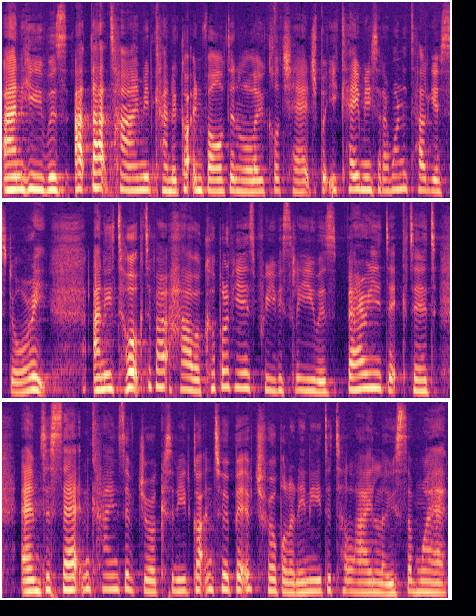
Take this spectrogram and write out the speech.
And he was at that time he'd kind of got involved in a local church, but he came and he said, "I want to tell you a story." And he talked about how a couple of years previously he was very addicted um, to certain kinds of drugs, and he'd got into a bit of trouble, and he needed to lie low somewhere.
